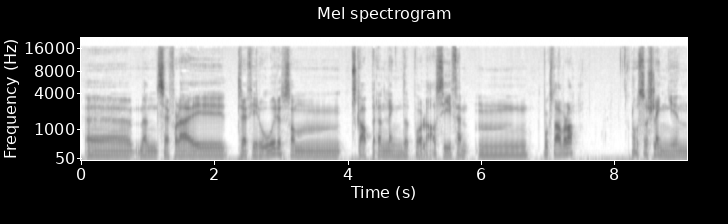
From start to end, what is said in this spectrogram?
Uh, men se for deg tre-fire ord som skaper en lengde på la oss si 15 bokstaver, da. Og så slenge inn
